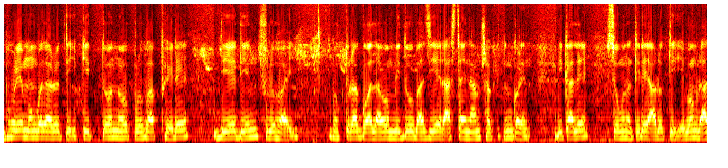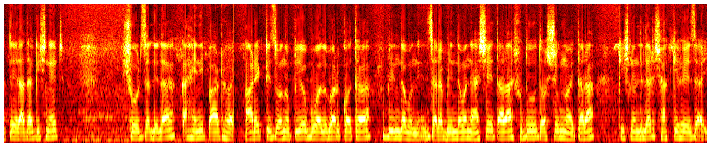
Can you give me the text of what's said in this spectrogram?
ভোরে মঙ্গল আরতি, কীর্তন ও প্রভাব ফেরে দিয়ে দিন শুরু হয়। ভক্তরা গলা ও মৃদু বাজিয়ে রাস্তায় নাম সংকীর্তন করেন। বিকালে যমুনা তীরে আরতি এবং রাতে রাধাকৃষ্ণের সূর্যালীলা কাহিনী পাঠ হয়। আরেকটি জনপ্রিয় বলবার কথা বৃন্দাবনে। যারা বৃন্দাবনে আসে, তারা শুধু দর্শক নয়, তারা কৃষ্ণলীলার সাক্ষী হয়ে যায়।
